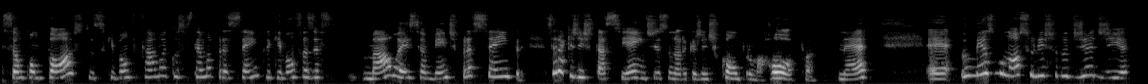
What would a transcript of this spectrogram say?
São compostos que vão ficar no ecossistema para sempre, que vão fazer mal a esse ambiente para sempre. Será que a gente está ciente disso na hora que a gente compra uma roupa, né? É, o mesmo nosso lixo do dia a dia.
